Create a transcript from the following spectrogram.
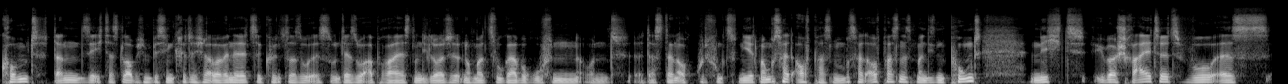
kommt, dann sehe ich das, glaube ich, ein bisschen kritischer. Aber wenn der letzte Künstler so ist und der so abreißt und die Leute nochmal Zugabe rufen und äh, das dann auch gut funktioniert, man muss halt aufpassen. Man muss halt aufpassen, dass man diesen Punkt nicht überschreitet, wo es,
